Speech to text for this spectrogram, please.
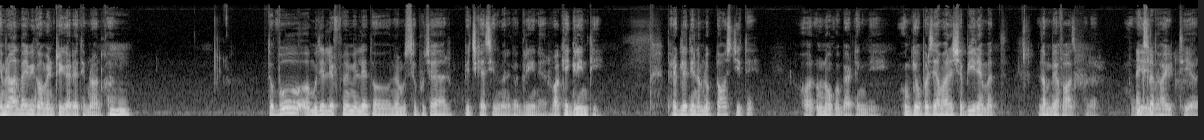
عمران بھائی بھی کامنٹری کر رہے تھے عمران خان۔ تو وہ مجھے لفٹ میں ملے تو انہوں نے مجھ سے پوچھا یار پچ کیسی ہے؟ تو میں نے کہا گرین ہے واقعی گرین تھی۔ پھر اگلے دن ہم لوگ ٹاس جیتے اور ان لوگوں کو بیٹنگ دی۔ ان کے اوپر سے ہمارے شبیر احمد لمبے فاس بالر ہائٹ تھی اور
